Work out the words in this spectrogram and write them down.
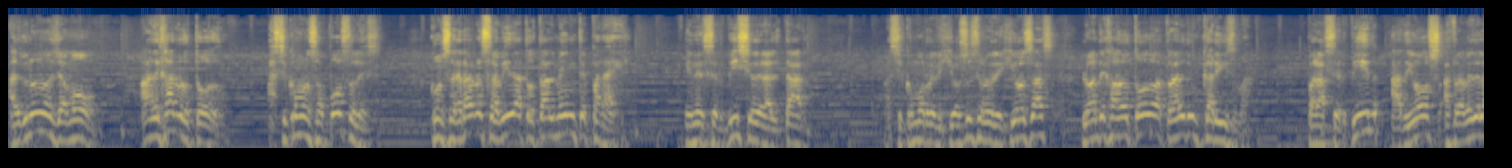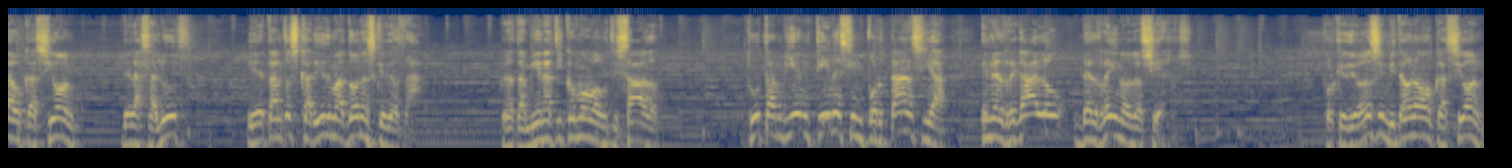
Algunos nos llamó a dejarlo todo, así como los apóstoles, consagrar nuestra vida totalmente para Él, en el servicio del altar, así como religiosos y religiosas lo han dejado todo a través de un carisma, para servir a Dios a través de la vocación, de la salud y de tantos carismas, dones que Dios da. Pero también a ti como bautizado, tú también tienes importancia en el regalo del reino de los cielos. Porque Dios nos invita a una vocación,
